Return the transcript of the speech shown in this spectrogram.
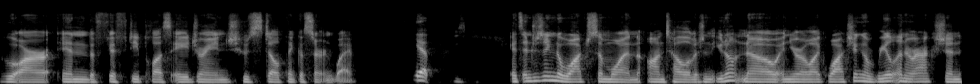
who are in the 50 plus age range who still think a certain way. Yep. It's interesting to watch someone on television that you don't know and you're like watching a real interaction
